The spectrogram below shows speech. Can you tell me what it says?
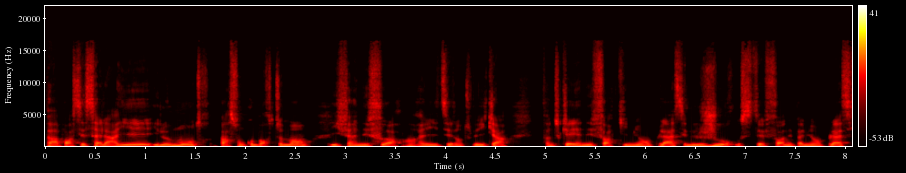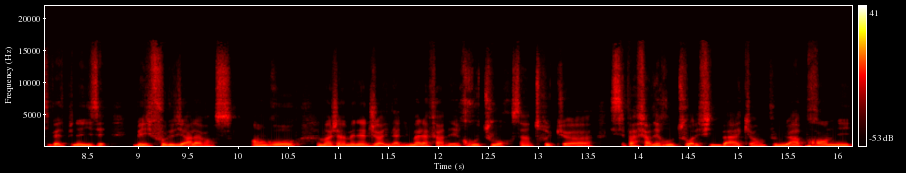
par rapport à ses salariés, il le montre par son comportement, il fait un effort en réalité dans tous les cas. Enfin, en tout cas, il y a un effort qui est mis en place et le jour où cet effort n'est pas mis en place, il va être pénalisé. Mais il faut le dire à l'avance. En gros, moi j'ai un manager, il a du mal à faire des retours. C'est un truc, euh, il sait pas faire des retours, des feedbacks. On peut lui apprendre, mais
